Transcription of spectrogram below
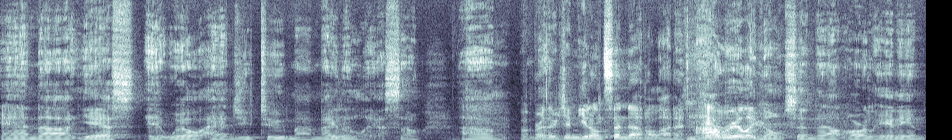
And uh, yes, it will add you to my mailing list. So um, But brother Jim, you don't send out a lot of. I mail. really don't send out hardly any, and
